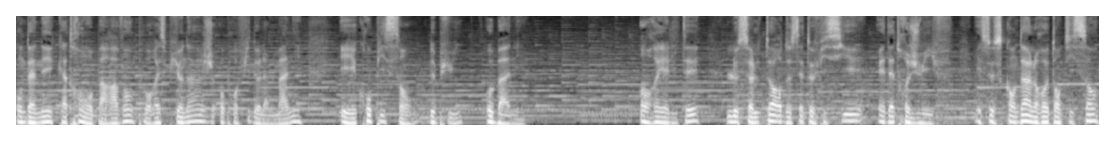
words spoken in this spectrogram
condamné quatre ans auparavant pour espionnage au profit de l'Allemagne et croupissant depuis au bagne. En réalité, le seul tort de cet officier est d'être juif, et ce scandale retentissant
